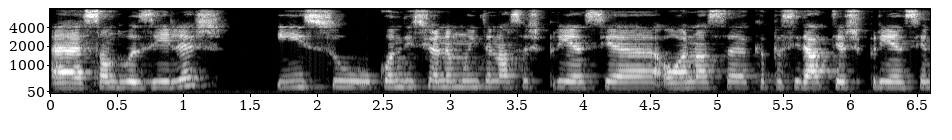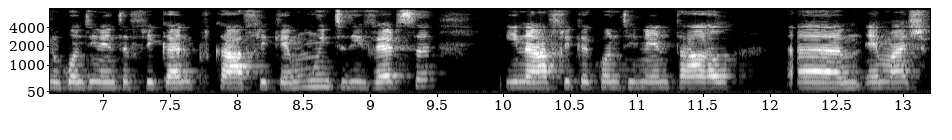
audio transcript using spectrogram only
uh, são duas ilhas e isso condiciona muito a nossa experiência ou a nossa capacidade de ter experiência no continente africano, porque a África é muito diversa e na África continental uh, é mais,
